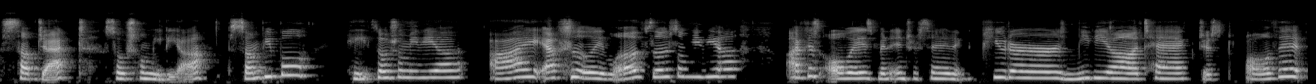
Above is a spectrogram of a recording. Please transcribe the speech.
subject social media. Some people hate social media, I absolutely love social media. I've just always been interested in computers, media, tech, just all of it.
